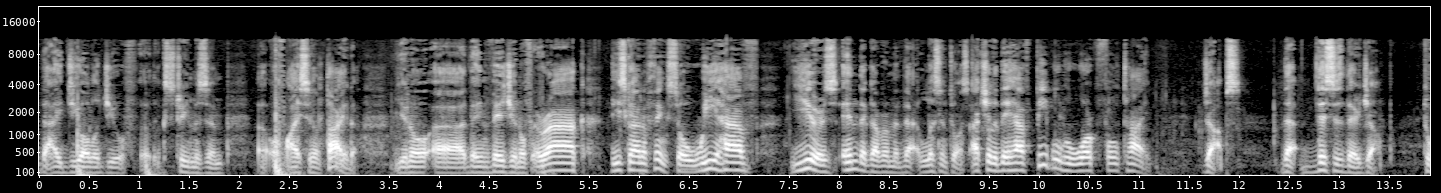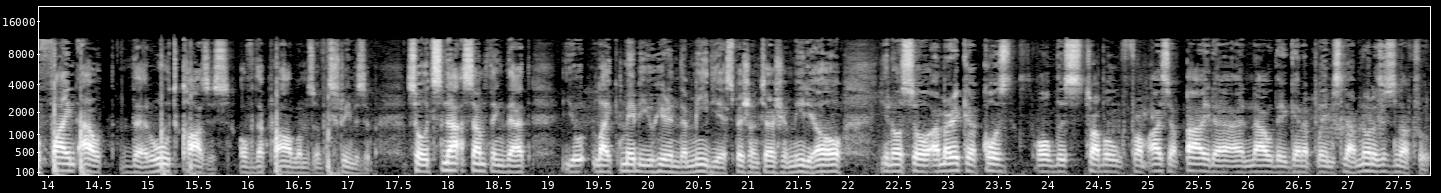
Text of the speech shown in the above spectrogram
the ideology of uh, extremism uh, of ISIL and Qaeda. You know, uh, the invasion of Iraq, these kind of things. So we have years in the government that listen to us. Actually, they have people who work full time jobs that this is their job. To find out the root causes of the problems of extremism. So it's not something that you like maybe you hear in the media, especially international media. Oh, you know, so America caused all this trouble from ISIS Al Qaeda, and now they're gonna blame Islam. No, no, this is not true.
